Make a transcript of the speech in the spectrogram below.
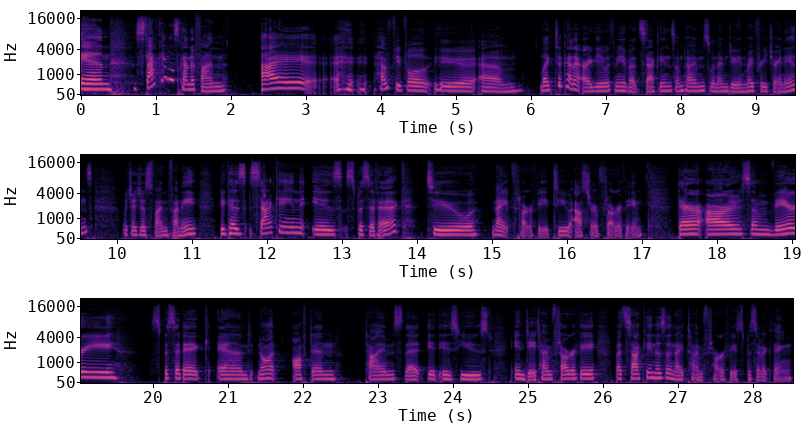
And stacking is kind of fun. I have people who um, like to kind of argue with me about stacking sometimes when I'm doing my free trainings, which I just find funny because stacking is specific to night photography, to astrophotography. There are some very specific and not often times that it is used in daytime photography, but stacking is a nighttime photography specific thing.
